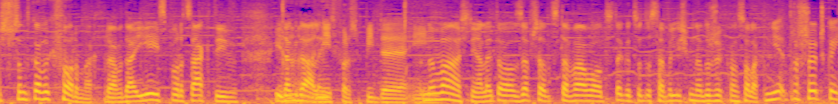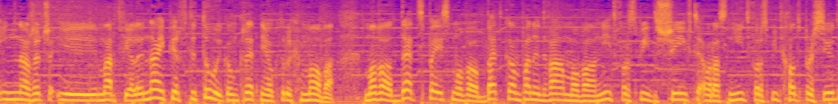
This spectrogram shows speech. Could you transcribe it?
szczątkowych formach, prawda? I jej Sports Active i tak no, dalej. Need for Speed i... No właśnie, ale to zawsze odstawało od tego, co dostawaliśmy na dużych konsolach. Mnie troszeczkę inna rzecz martwi, ale najpierw tytuły konkretnie, o których mowa. Mowa o Dead Space, mowa o Bad Company 2, mowa o Need for Speed Shift oraz Need for Speed Hot Pursuit.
